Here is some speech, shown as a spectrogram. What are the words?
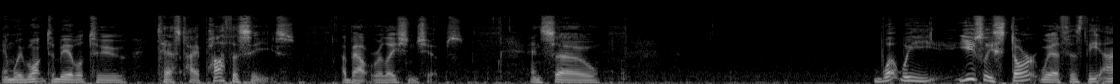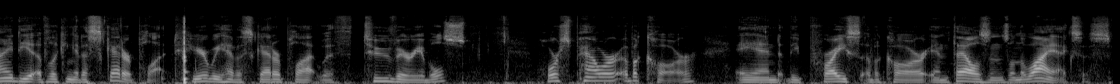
and we want to be able to test hypotheses about relationships. And so, what we usually start with is the idea of looking at a scatter plot. Here we have a scatter plot with two variables horsepower of a car and the price of a car in thousands on the y-axis.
